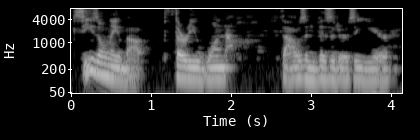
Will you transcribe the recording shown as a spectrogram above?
Sees only about 31,000 visitors a year,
